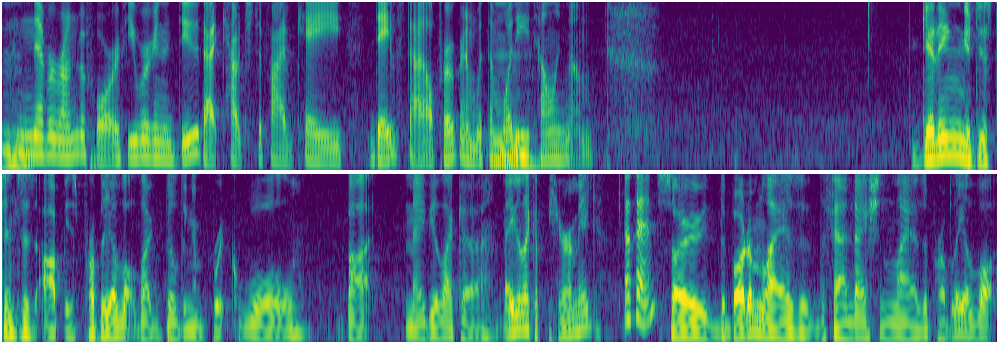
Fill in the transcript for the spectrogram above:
Mm-hmm. never run before, if you were going to do that couch to 5K Dave style program with them, what are Mm. you telling them? getting your distances up is probably a lot like building a brick wall, but maybe like a maybe like a pyramid. Okay. So the bottom layers of the foundation layers are probably a lot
